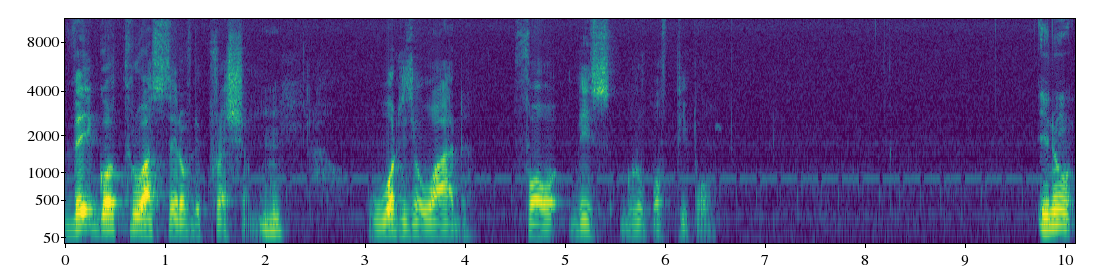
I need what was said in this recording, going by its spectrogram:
They go through a state of depression. Mm-hmm. What is your word for this group of people? you know,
